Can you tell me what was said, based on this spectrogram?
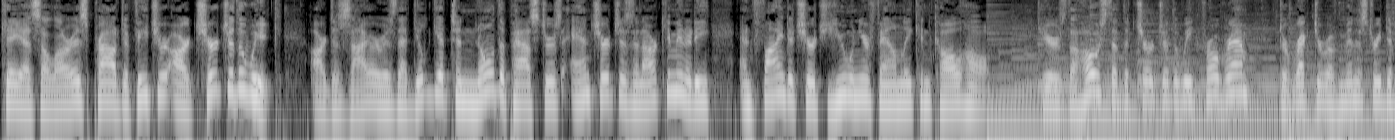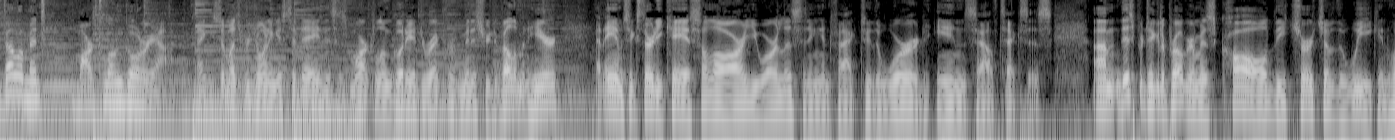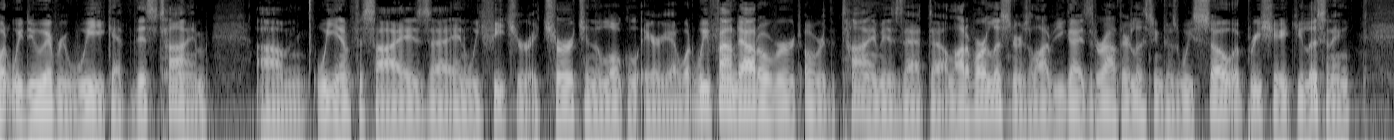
KSLR is proud to feature our Church of the Week. Our desire is that you'll get to know the pastors and churches in our community and find a church you and your family can call home. Here's the host of the Church of the Week program, Director of Ministry Development, Mark Longoria. Thank you so much for joining us today. This is Mark Longoria, Director of Ministry Development here at AM 630 KSLR. You are listening, in fact, to the Word in South Texas. Um, this particular program is called the Church of the Week, and what we do every week at this time, um, we emphasize uh, and we feature a church in the local area. What we found out over over the time is that uh, a lot of our listeners, a lot of you guys that are out there listening to us, we so appreciate you listening.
